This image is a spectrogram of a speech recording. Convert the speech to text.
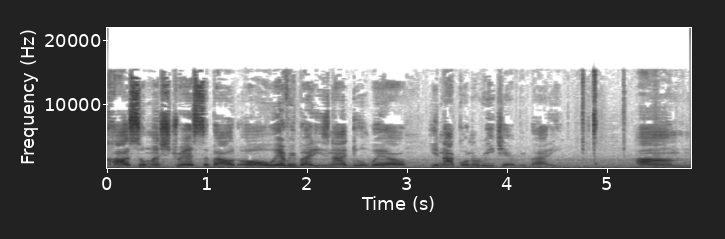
cause so much stress about. Oh, everybody's not doing well. You're not going to reach everybody. Um,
